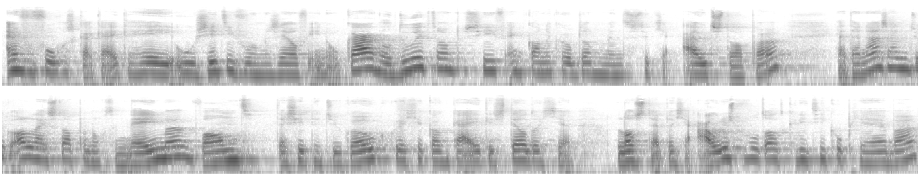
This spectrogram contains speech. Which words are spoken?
En vervolgens kan kijken, hey, hoe zit die voor mezelf in elkaar? Wat doe ik dan precies? En kan ik er op dat moment een stukje uitstappen? Ja, daarna zijn natuurlijk allerlei stappen nog te nemen. Want daar zit natuurlijk ook dat je kan kijken. Stel dat je last hebt dat je ouders bijvoorbeeld altijd kritiek op je hebben.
